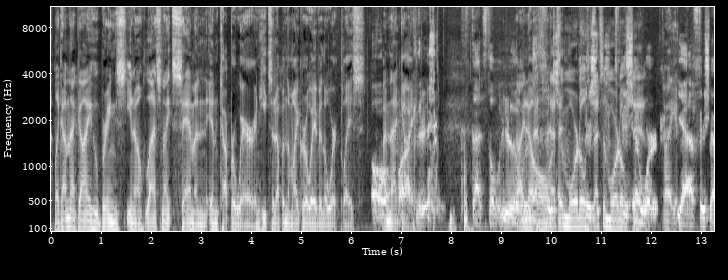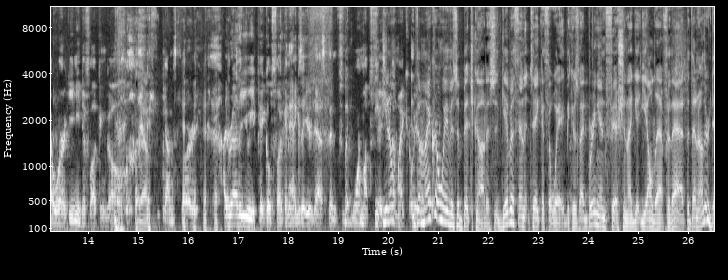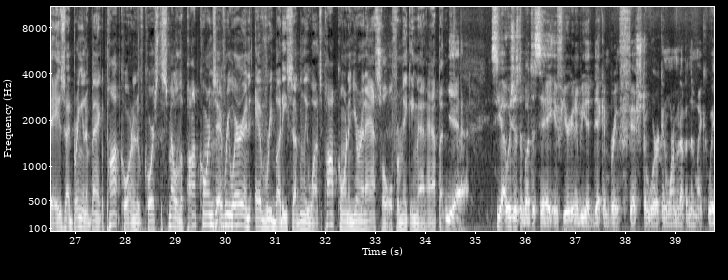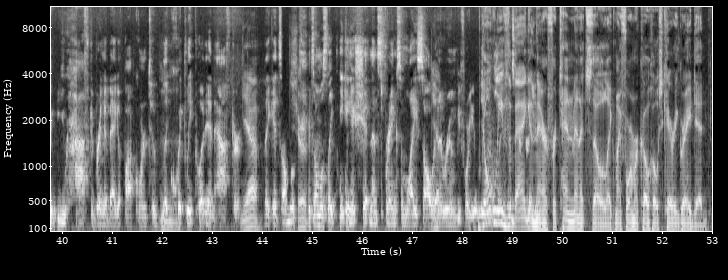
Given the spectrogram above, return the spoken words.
Like I'm that guy who brings, you know, last night's salmon in Tupperware and heats it up in the microwave in the workplace. Oh, I'm that fuck. guy. There- That's the you're the I worst. know. That's Oh, a mortal. Fish- That's a mortal fish sin. at work. Uh, yeah. yeah. fish at work. You need to fucking go. Yeah. I'm sorry. I'd rather you eat pickled fucking eggs at your desk than f- warm up fish you know, in the microwave. the microwave is a bitch goddess. It giveth and it taketh away. Because I'd bring in fish and I'd get yelled at for that. But then other days I'd bring in a bag of popcorn, and of course the smell of the popcorn's Mm-hmm. everywhere, and everybody suddenly wants popcorn, and you're an asshole for making that happen. Yeah. See, I was just about to say, if you're going to be a dick and bring fish to work and warm it up in the microwave, you have to bring a bag of popcorn to like quickly put in after. Mm. Yeah. like it's almost Sure. it's almost like taking a shit and then spraying some Lysol in the room before you leave. Don't leave the bag in brilliant. there for 10 minutes, though, like my former co host Carrie Gray did.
